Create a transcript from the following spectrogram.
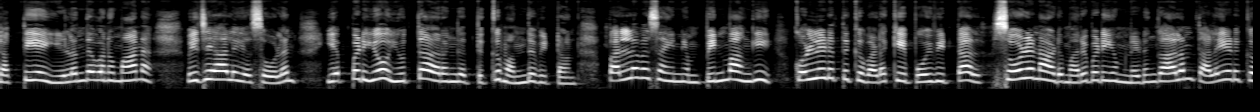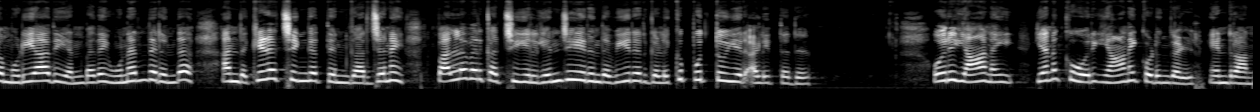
சக்தியை இழந்தவனுமான விஜயாலய சோழன் எப்படியோ யுத்த அரங்கத்துக்கு வந்துவிட்டான். பல்லவ சைன்யம் பின்வாங்கி கொள்ளிடத்துக்கு வடக்கே போய்விட்டால் சோழ நாடு மறுபடியும் நெடுங்காலம் தலையெடுக்க முடியாது என்பதை உணர்ந்திருந்த அந்த கிழச்சிங்கத்தின் கர்ஜனை பல்லவர் கட்சியில் எஞ்சியிருந்த வீரர்களுக்கு புத்துயிர் அளித்தது. ஒரு யானை எனக்கு ஒரு யானை கொடுங்கள் என்றான்.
